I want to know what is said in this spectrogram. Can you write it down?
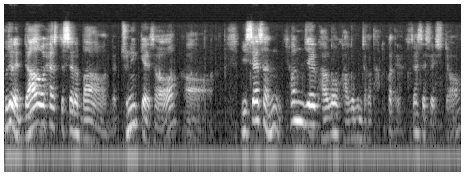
9절에 thou hast set about 주님께서 어, 이 set은 현재, 과거, 과거 분사가 다 똑같아요. set, set, set이죠.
